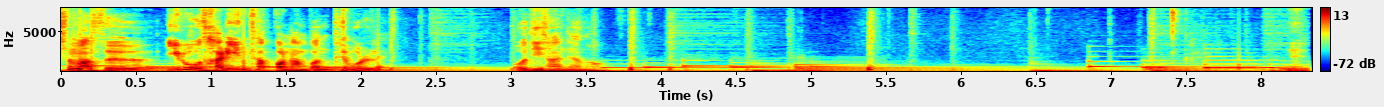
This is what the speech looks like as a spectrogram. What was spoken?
크리스마스 1호 살인 사건 한번 대볼래? 어디 사냐 너? 네.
